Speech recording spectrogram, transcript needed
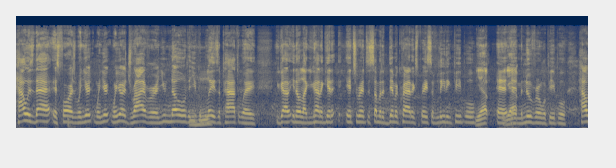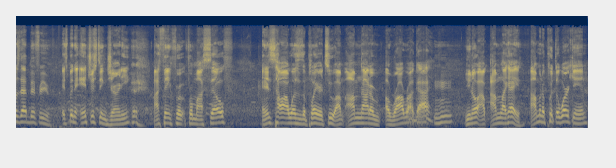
how is that as far as when you're when you're when you're a driver and you know that you can Mm-hmm. blaze a pathway, you got you know like you kind of get enter into some of the democratic space of leading people, Yep. and, Yep. and maneuvering with people. How has that been for you? it's been an interesting journey. I think for for myself, and it's how I was as a player too. I'm I'm not a, a rah rah guy. Mm-hmm. You know, I, I'm like, hey, I'm gonna put the work in.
